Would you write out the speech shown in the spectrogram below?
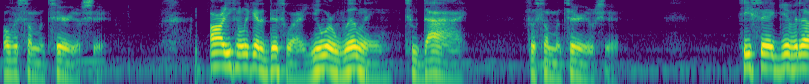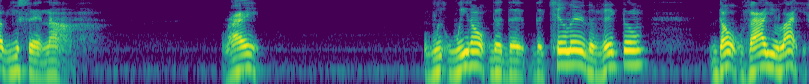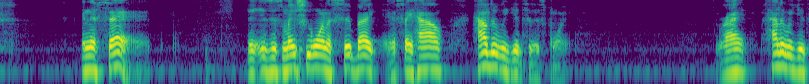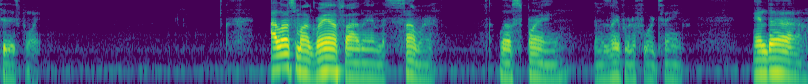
over some material shit. Or you can look at it this way you were willing to die for some material shit. He said, give it up. You said, nah. Right? We, we don't, the, the, the killer, the victim, don't value life. And it's sad. It, it just makes you want to sit back and say, how, how did we get to this point? Right? How did we get to this point? I lost my grandfather in the summer, well, spring. It was April the 14th. And uh,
